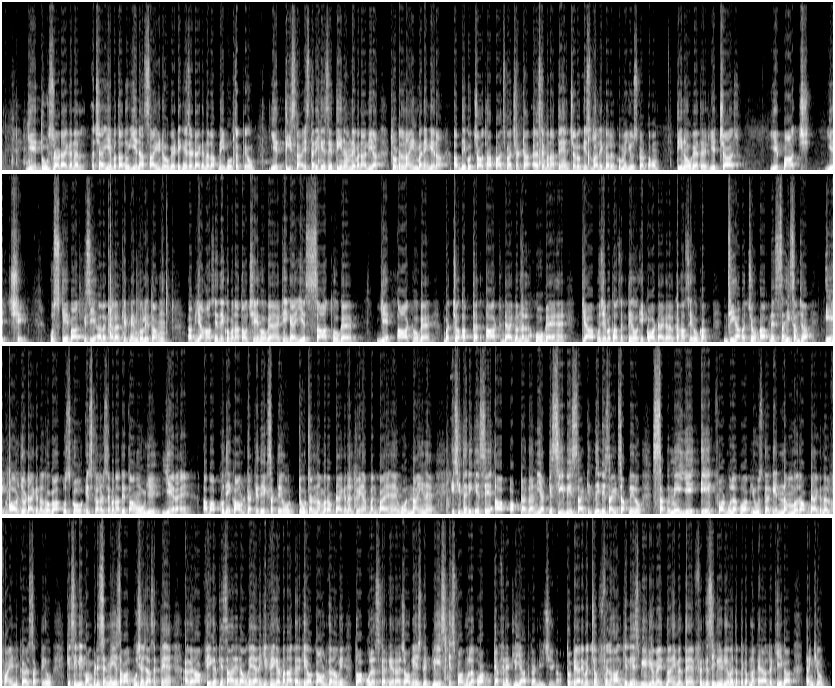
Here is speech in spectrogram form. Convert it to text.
ये दूसरा डायगोनल अच्छा ये बता दूँ, ये ना साइड हो गया, ठीक है? इसे डायगोनल आप नहीं बोल सकते हो। ये तीसरा, इस तरीके से तीन हमने बना लिया टोटल नाइन बनेंगे ना। अब देखो, चौथा, पांचवा, छठा ऐसे बनाते हैं। चलो, इस वाले कलर को मैं यूज़ करता हूँ। तीन हो गए थे, ये चार, ये पाँच, ये छ उसके बाद किसी अलग कलर के पेन को लेता हूँ। अब यहाँ से देखो, बनाता हूँ, छह हो गए हैं, ठीक है? ये सात हो गए, ये आठ हो गए। बच्चों, अब तक आठ डायगोनल हो गए हैं। क्या आप मुझे बता सकते हो? एक और डायगोनल कहाँ से होगा? जी हाँ बच्चों, आपने सही समझा। एक और जो डायगोनल होगा, उसको इस कलर से बना देता हूँ, ये ये रहे। अब आप खुद ही काउंट करके देख सकते हो टोटल नंबर ऑफ़ डायगोनल जो यहाँ बन पाए हैं, वो नाइन है। इसी तरीके से आप ऑक्टागन या किसी भी साइड कितने भी साइड्स आप ले लो, सब में ये एक फॉर्मूला को आप यूज़ करके नंबर ऑफ़ डायगोनल फाइंड कर सकते हो। किसी भी कंपटीशन में ये सवाल पूछे जा सकते हैं। अगर आप फिगर के सहारे रहोगे, यानी कि फिगर बना करके और काउंट करोगे तो आप उलझ करके रह जाओगे। इसलिए प्लीज़ इस फॉर्मूला को आप डेफिनेटली याद कर लीजिएगा। तो प्यारे बच्चों, फ़िलहाल के लिए इस वीडियो में इतना ही मिलते हैं फिर किसी वीडियो में, तब तक अपना ख्याल रखिएगा। Thank you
